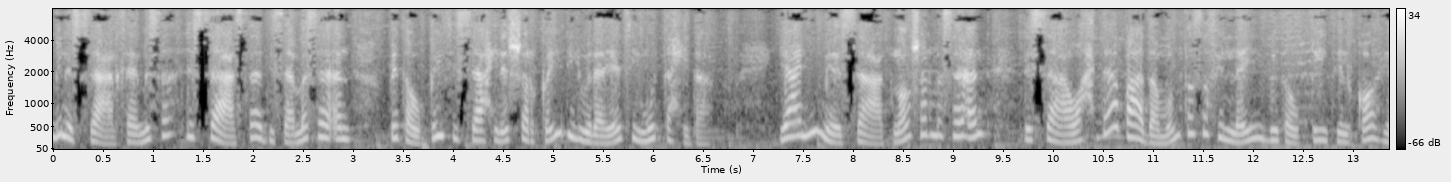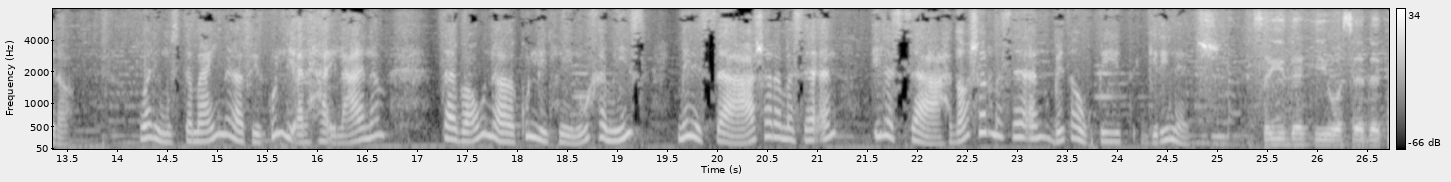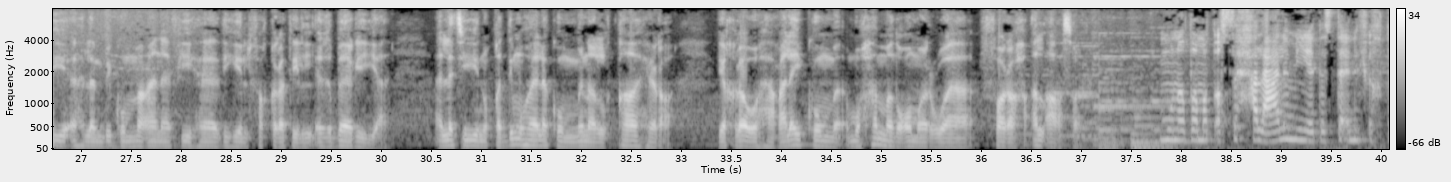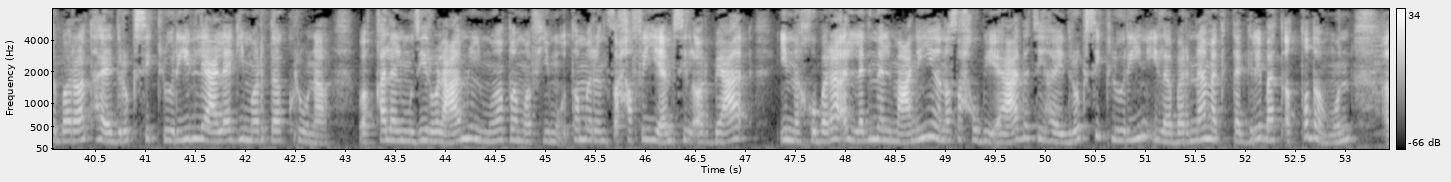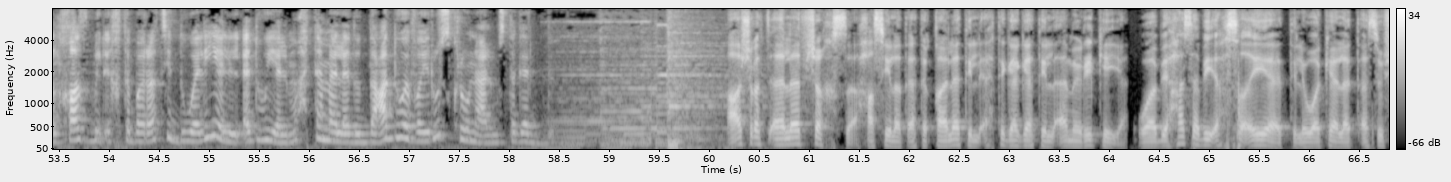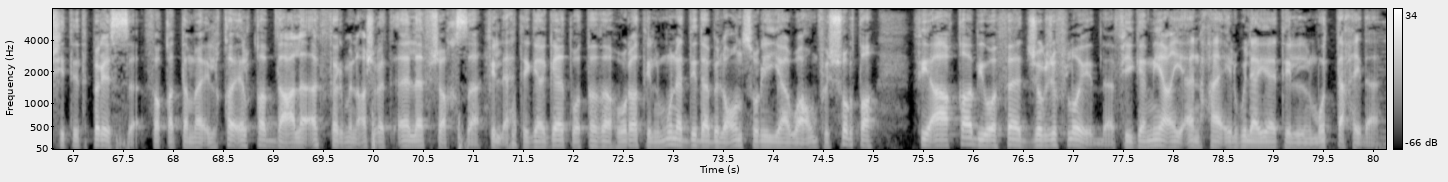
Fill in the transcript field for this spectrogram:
من الساعة الخامسة للساعة السادسة مساء بتوقيت الساحل الشرقي للولايات المتحدة. يعني من الساعة 12 مساء للساعة واحدة بعد منتصف الليل بتوقيت القاهرة. ولمستمعينا في كل أنحاء العالم تابعونا كل اثنين وخميس من الساعة 10 مساء إلى الساعة 11 مساء بتوقيت جرينتش. سيداتي وسادتي أهلا بكم معنا في هذه الفقرة الإخبارية التي نقدمها لكم من القاهرة. يقرأها عليكم محمد عمر وفرح الأعصر. منظمة الصحة العالمية تستأنف اختبارات هيدروكسي كلوروكين لعلاج مرضى كورونا. وقال المدير العام للمنظمة في مؤتمر صحفي أمس الأربعاء إن خبراء اللجنة المعنية نصحوا بإعادة هيدروكسي كلوروكين إلى برنامج تجربة التضامن الخاص بالاختبارات الدولية للأدوية المحتملة ضد عدوى فيروس كورونا المستجد. عشرة آلاف شخص حصيلة اعتقالات الاحتجاجات الأمريكية. وبحسب إحصائيات لوكالة أسوشيتد بريس فقد تم إلقاء القبض على أكثر من عشرة آلاف شخص في الاحتجاجات والتظاهرات المنددة بالعنصرية وعنف الشرطة في أعقاب وفاة جورج فلويد في جميع أنحاء الولايات المتحدة.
